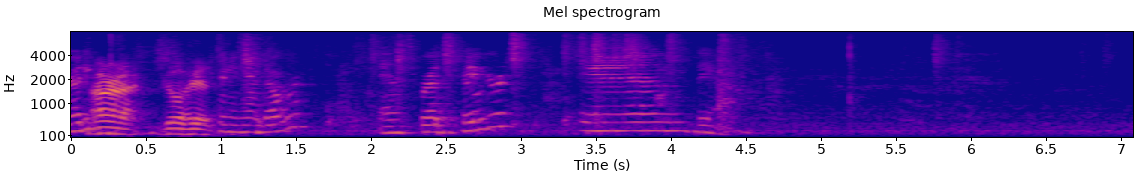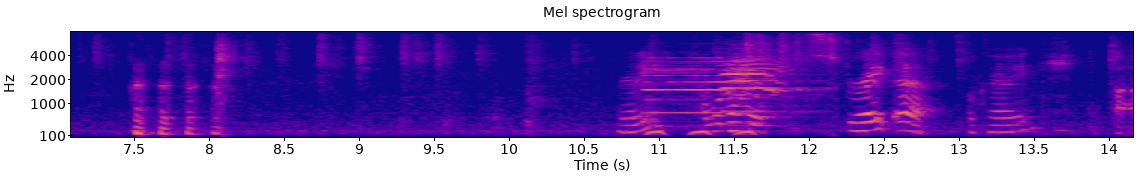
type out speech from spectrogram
Ready? All right, go ahead. Turn your hand over and spread the fingers and down. Ready? I want to go straight up, okay? Uh,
